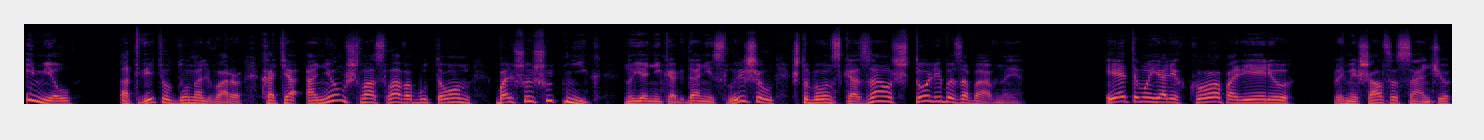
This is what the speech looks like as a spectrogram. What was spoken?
имел, — ответил Дон Альваро, хотя о нем шла слава, будто он большой шутник, но я никогда не слышал, чтобы он сказал что-либо забавное. «Этому я легко поверю», — вмешался Санчо,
